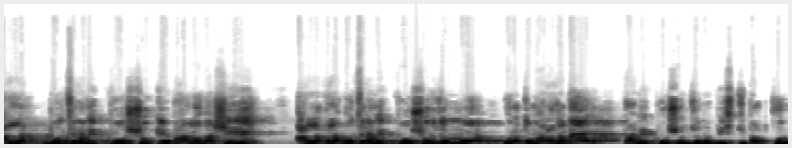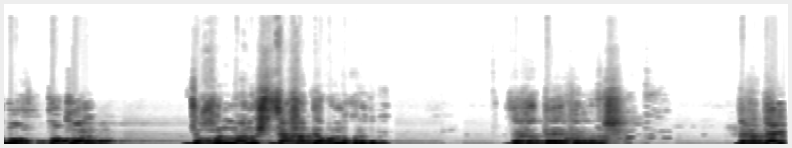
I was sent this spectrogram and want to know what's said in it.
আল্লাহ বলছেন, আমি পশুকে ভালোবাসি। আল্লাহ তালা বলছেন, আমি পশুর জন্য, ওরা তো মারা যাবে, তা আমি পশুর জন্য বৃষ্টিপাত করব। কখন? যখন মানুষ জাকাত দেওয়া বন্ধ করে দেবে। জাকাত দেয় এখন মানুষ? জাকাত দেয়?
